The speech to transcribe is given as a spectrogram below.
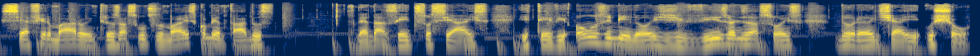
se afirmaram entre os assuntos mais comentados né, das redes sociais e teve 11 milhões de visualizações durante aí o show.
